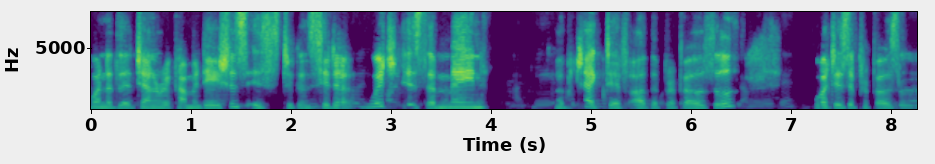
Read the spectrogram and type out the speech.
One of the general recommendations is to consider which is the main objective of the proposal, what is the proposal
